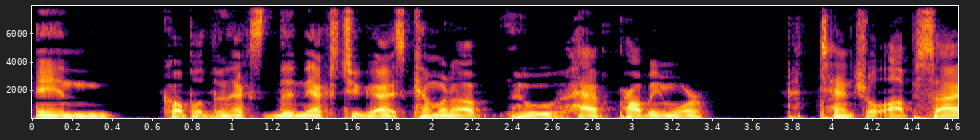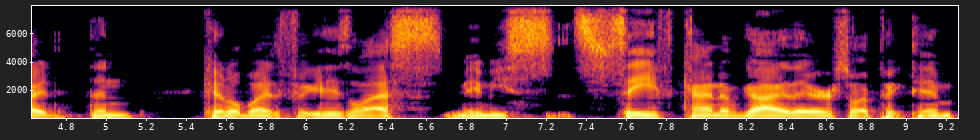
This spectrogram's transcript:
and a couple of the next the next two guys coming up who have probably more potential upside than Kittle. But I figured he's the last maybe safe kind of guy there, so I picked him.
